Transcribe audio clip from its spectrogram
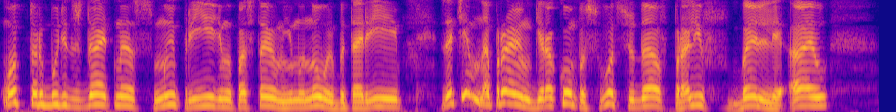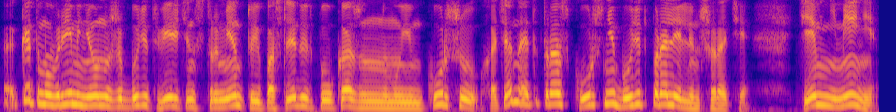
«Оттер будет ждать нас, мы приедем и поставим ему новые батареи, затем направим гирокомпас вот сюда, в пролив Белли-Айл. К этому времени он уже будет верить инструменту и последует по указанному им курсу, хотя на этот раз курс не будет параллелен широте. Тем не менее,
